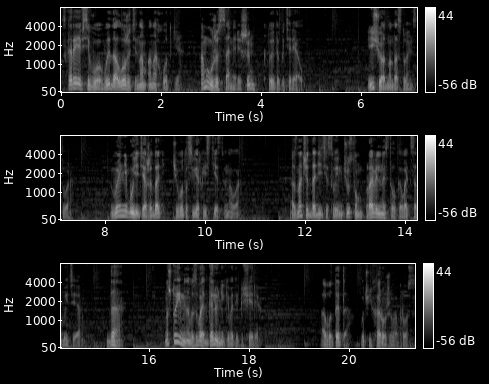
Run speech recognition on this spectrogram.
Скорее всего, вы доложите нам о находке, а мы уже сами решим, кто это потерял. Еще одно достоинство. Вы не будете ожидать чего-то сверхъестественного. А значит, дадите своим чувствам правильно истолковать события. Да. Но что именно вызывает галюники в этой пещере? А вот это очень хороший вопрос.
